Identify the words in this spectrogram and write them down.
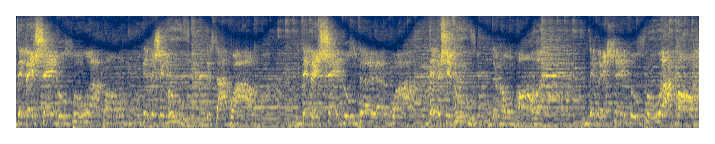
dépêchez-vous pour apprendre. Dépêchez-vous de savoir, dépêchez-vous de le voir, dépêchez-vous de comprendre, dépêchez-vous pour apprendre.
